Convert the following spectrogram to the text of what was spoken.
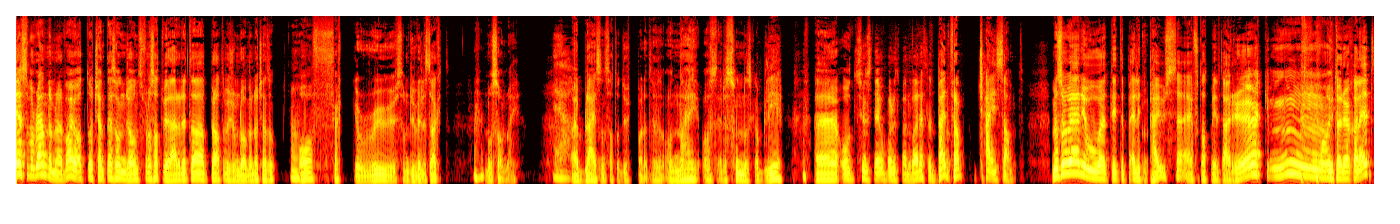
det som var random der, var jo at da kjente jeg sånn Jones, for da satt vi der, og dette prater vi ikke om da, men da kjente jeg sånn Å, oh, fuckaroo, som du ville sagt. Nå sovner jeg. Ja. Og jeg blei sånn satt og duppa litt. Å nei, er det sånn det skal bli? Uh, og syns det oppvarmingsbandet var rett og slett beint fram. Keisamt. Men så er det jo et lite, en liten pause. Jeg får tatt meg litt av røk. Mm, ut og røka litt.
